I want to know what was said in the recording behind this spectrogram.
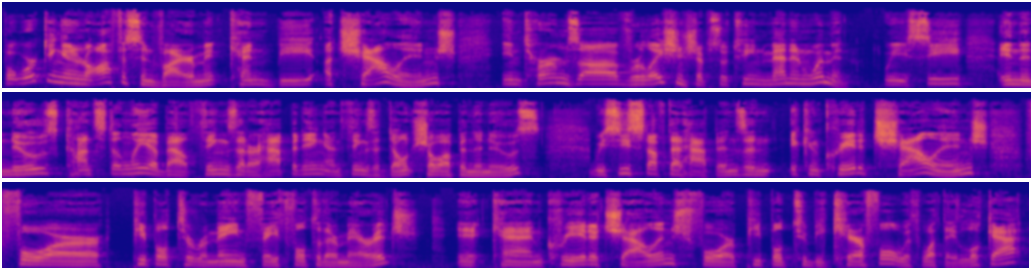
but working in an office environment can be a challenge in terms of relationships between men and women. We see in the news constantly about things that are happening and things that don't show up in the news. We see stuff that happens, and it can create a challenge for people to remain faithful to their marriage. It can create a challenge for people to be careful with what they look at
